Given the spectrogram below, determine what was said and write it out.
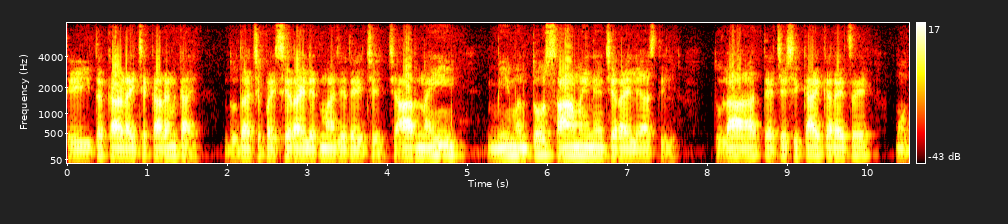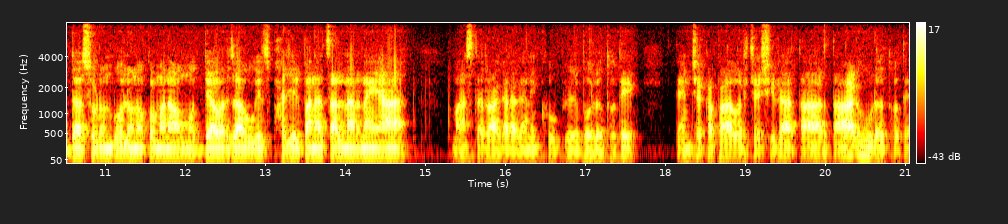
ते इथं काढायचे कारण काय? दुधाचे पैसे राहिलेत माझे द्यायचे. चार नाही मी म्हणतो सहा महिन्याचे राहिले असतील. तुला त्याच्याशी काय करायचंय? मुद्दा सोडून बोलू नको म्हणावं. मुद्द्यावर जा उगीच फाजीलपणा चालणार नाही हा. मास्तर रागारागाने खूप वेळ बोलत होते. त्यांच्या कपाळावरच्या शिरा ताड ताड उडत होत्या.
